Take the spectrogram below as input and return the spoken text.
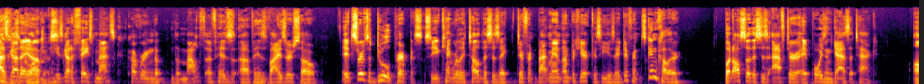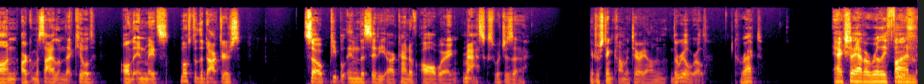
He's got a um, he's got a face mask covering the, the mouth of his of his visor, so it serves a dual purpose. So you can't really tell this is a different Batman under here because he is a different skin color, but also this is after a poison gas attack on Arkham Asylum that killed all the inmates, most of the doctors. So people in the city are kind of all wearing masks, which is a interesting commentary on the real world. Correct. Actually, I have a really fun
